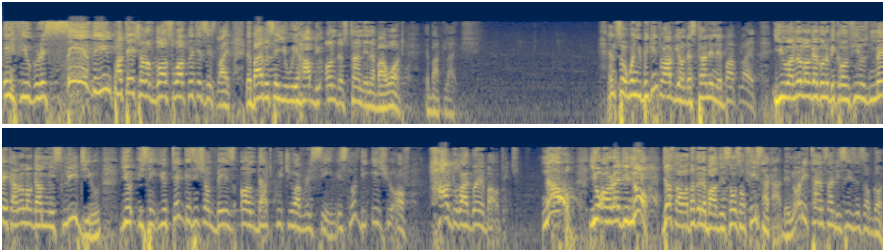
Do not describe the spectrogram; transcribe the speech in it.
if you receive the impartation of God's word, which is His life, the Bible says you will have the understanding about what? About life. And so when you begin to have the understanding about life, you are no longer going to be confused. Men can no longer mislead you. You, you see, you take decision based on that which you have received. It's not the issue of how do I go about it. No, you already know. Just I was talking about the sons of Issachar. They know the times and the seasons of God.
